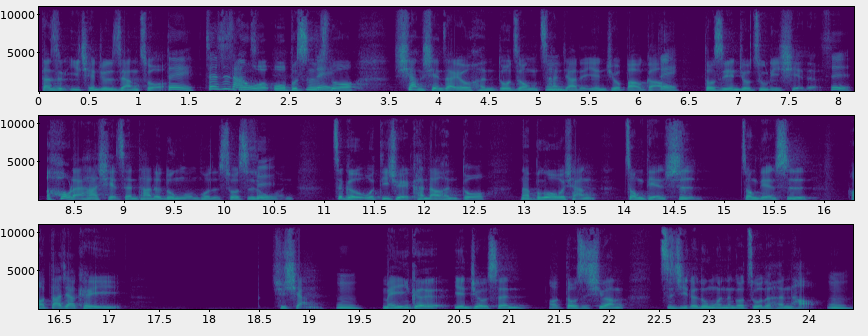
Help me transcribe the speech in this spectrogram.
但是以前就是这样做。对，郑市长。那我我不是说像现在有很多这种参加的研究报告。对。都是研究助理写的，是。后来他写成他的论文或者硕士论文，这个我的确也看到很多。那不过我想重点是，重点是，好，大家可以去想，嗯，每一个研究生哦，都是希望自己的论文能够做得很好，嗯，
